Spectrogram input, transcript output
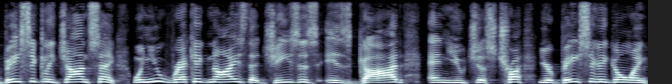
Basically, John's saying when you recognize that Jesus is God and you just trust, you're basically going,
